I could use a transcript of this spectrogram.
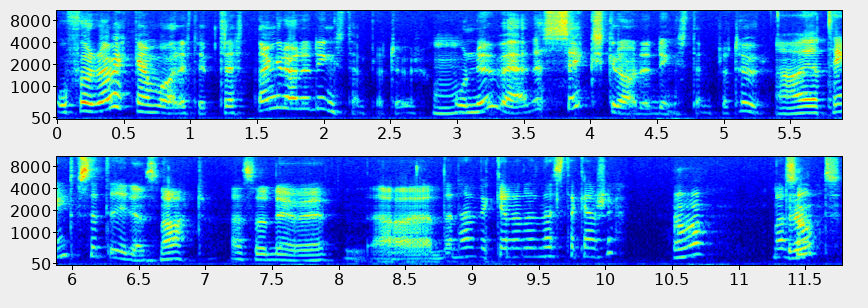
Och förra veckan var det typ 13 grader dygnstemperatur. Mm. Och nu är det 6 grader dygnstemperatur. Ja, jag tänkte sätta i den snart. Alltså nu, ja, den här veckan eller nästa kanske. Något Bra. sånt.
